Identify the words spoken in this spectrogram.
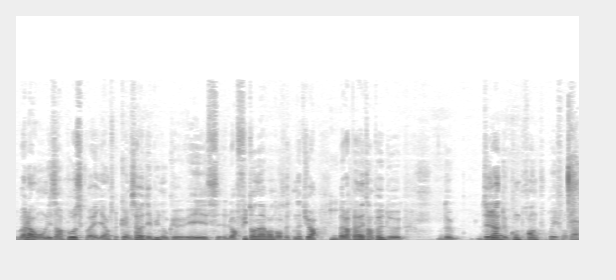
Voilà, on les impose quoi. Il y a un truc comme ça au début, donc et leur fuite en avant dans cette nature Mm. va leur permettre un peu de, de déjà de comprendre pourquoi ils font ça,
